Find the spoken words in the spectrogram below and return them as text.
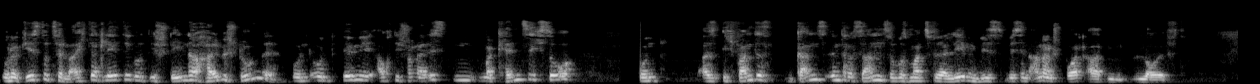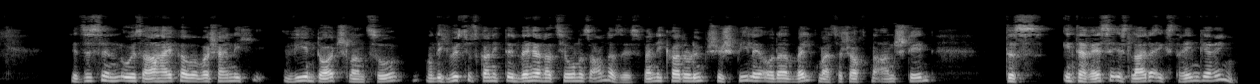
Und dann gehst du zur Leichtathletik und die stehen da eine halbe Stunde. Und, und irgendwie auch die Journalisten, man kennt sich so. Und also ich fand es ganz interessant, sowas mal zu erleben, wie es, in anderen Sportarten läuft. Jetzt ist in den USA, Heiko, aber wahrscheinlich wie in Deutschland so. Und ich wüsste jetzt gar nicht, in welcher Nation es anders ist. Wenn nicht gerade Olympische Spiele oder Weltmeisterschaften anstehen, das Interesse ist leider extrem gering.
